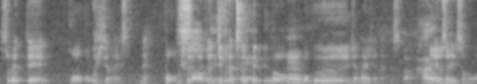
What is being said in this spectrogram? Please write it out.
それって広告費じゃないですもんね。広告費とね。自分では作ってるけど、うん。広告じゃないじゃないですか、だから要するにその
